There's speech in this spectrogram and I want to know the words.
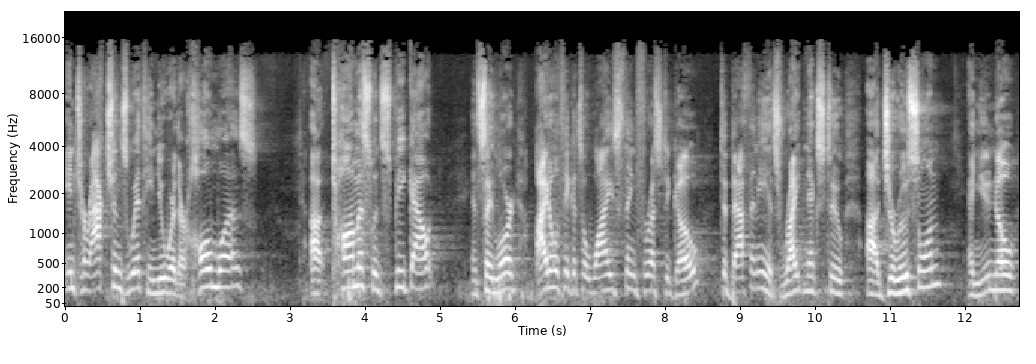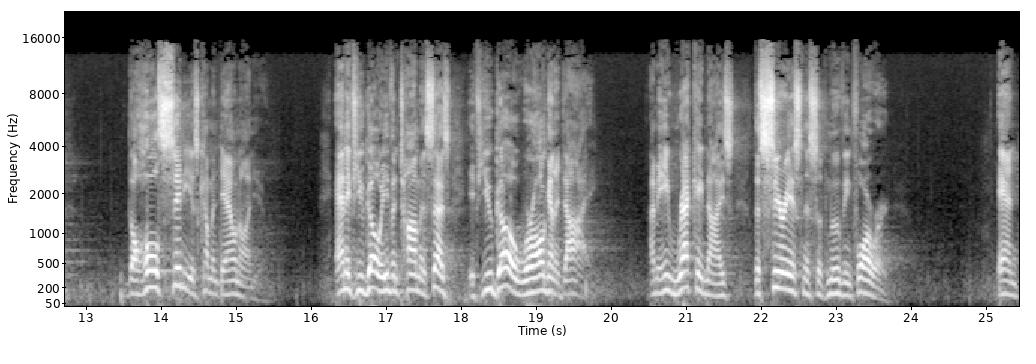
interactions with. He knew where their home was. Uh, Thomas would speak out and say, Lord, I don't think it's a wise thing for us to go to Bethany. It's right next to uh, Jerusalem, and you know the whole city is coming down on you. And if you go, even Thomas says, if you go, we're all going to die. I mean, he recognized the seriousness of moving forward. And,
